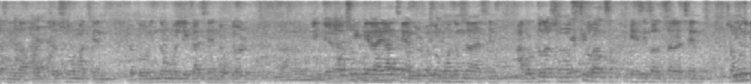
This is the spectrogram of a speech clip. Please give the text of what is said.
আছেন বা অপরাজিত সোম আছেন, ডক্টর অরিন্দম মল্লিক আছেন, ডক্টর রায় আছেন অশোক মজুমদার আছেন আগরতলার সমস্ত কেসি পালসার আছেন সমস্ত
